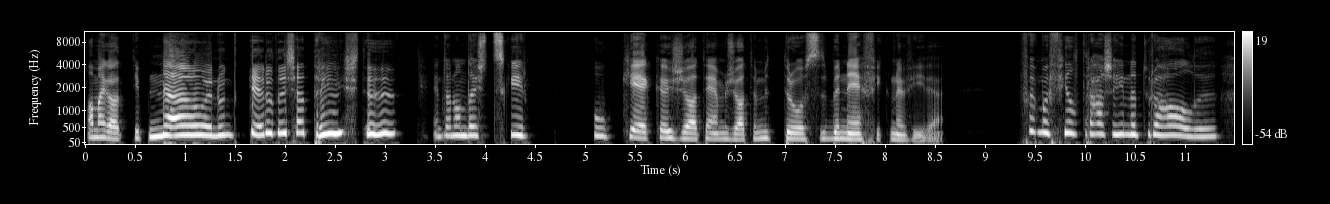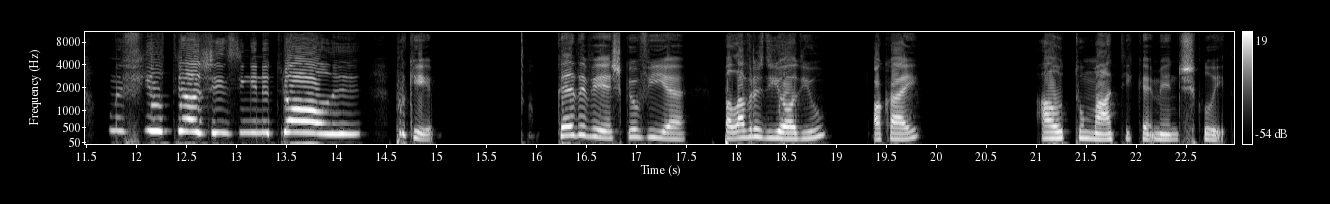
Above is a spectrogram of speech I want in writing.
oh my god, tipo, não, eu não te quero deixar triste. Então não deixo de seguir. O que é que a JMJ me trouxe de benéfico na vida? Foi uma filtragem natural. Uma filtragemzinha natural. Porquê? Cada vez que eu via palavras de ódio, ok? Automaticamente excluído.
